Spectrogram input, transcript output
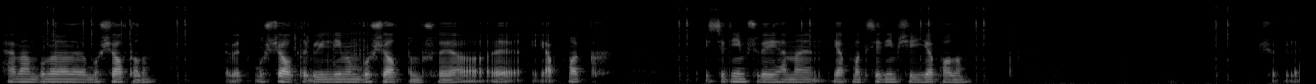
Hemen bunu boşaltalım. Evet boşaltabildiğimi boşalttım şuraya. Ve yapmak istediğim şurayı hemen yapmak istediğim şeyi yapalım. Şöyle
